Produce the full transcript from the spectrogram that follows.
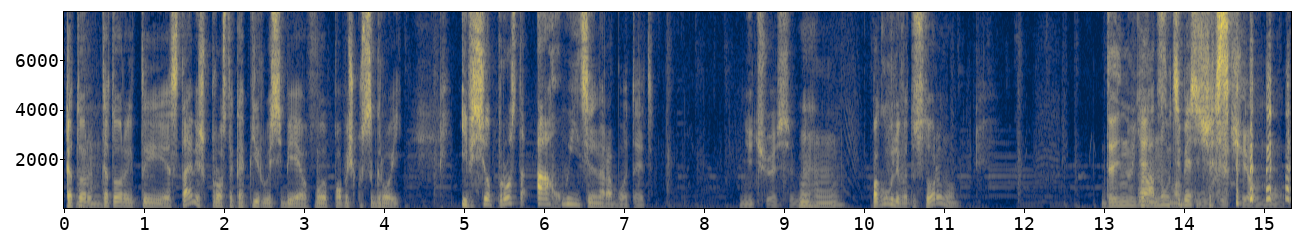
который, Мгм. который ты ставишь, просто копируя себе в папочку с игрой, и все просто охуительно работает. Ничего себе. Мгм. Погугли в эту сторону. Да ну я А, не ну, у тебя сейчас- чел, ну.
